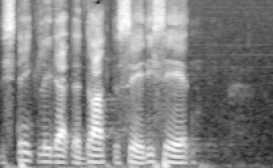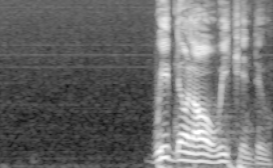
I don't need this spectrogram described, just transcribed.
distinctly that the doctor said, he said, we've done all we can do.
